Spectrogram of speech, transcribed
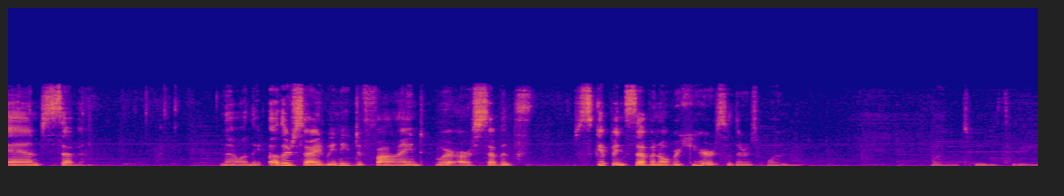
and seven. Now on the other side we need to find where our seventh, skipping seven over here, so there's one, one, two, three,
